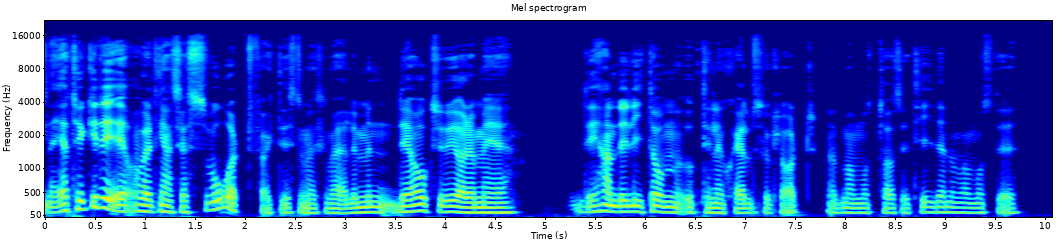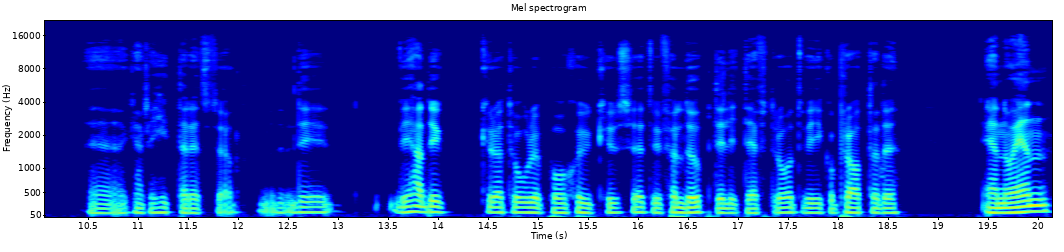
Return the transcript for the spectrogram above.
Nej, jag tycker det har varit ganska svårt faktiskt om jag ska vara ärlig. Men det har också att göra med Det handlar lite om upp till en själv såklart. Att man måste ta sig tiden och man måste eh, kanske hitta rätt stöd. Det, vi hade ju kuratorer på sjukhuset. Vi följde upp det lite efteråt. Vi gick och pratade en och en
